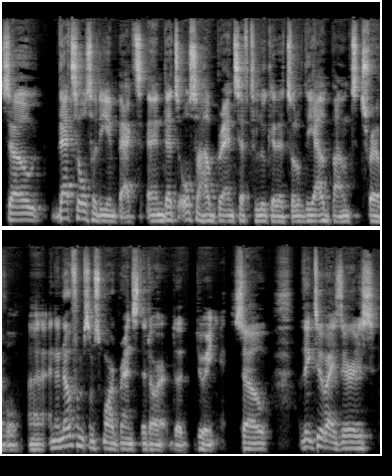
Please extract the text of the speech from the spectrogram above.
So that's also the impact. And that's also how brands have to look at it, sort of the outbound travel. Uh, and I know from some smart brands that are that doing it. So I think two ways. There is,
